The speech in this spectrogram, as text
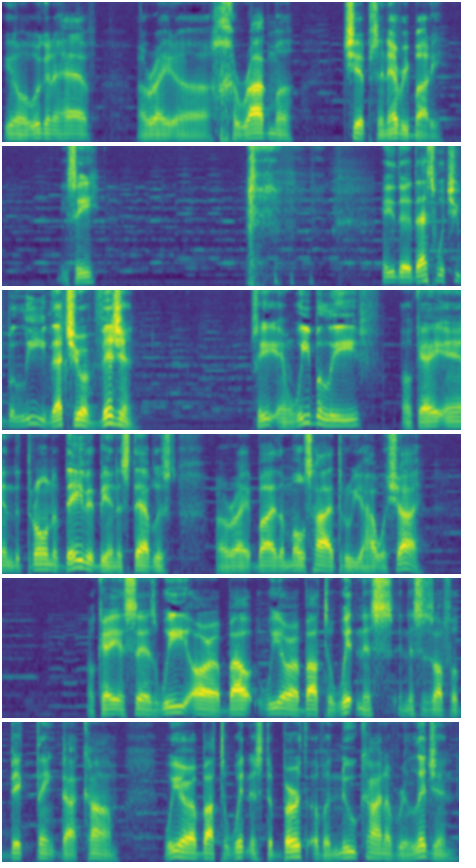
you know, we're going to have all right, uh, Charagma chips and everybody. You see? either That's what you believe. That's your vision. See, and we believe, okay, in the throne of David being established, all right, by the Most High through Yahweh Shai. Okay, it says we are about we are about to witness, and this is off of BigThink.com. We are about to witness the birth of a new kind of religion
